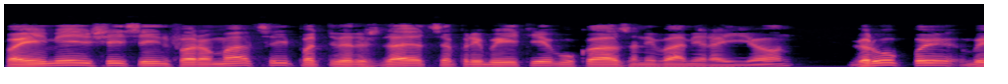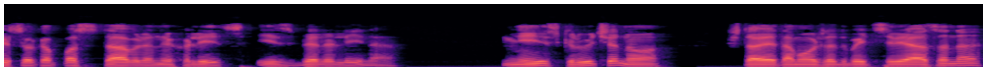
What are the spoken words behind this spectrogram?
По имеющейся информации подтверждается прибытие в указанный вами район группы высокопоставленных лиц из Берлина. Не исключено, что это может быть связано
